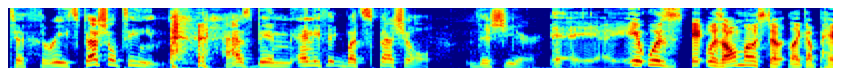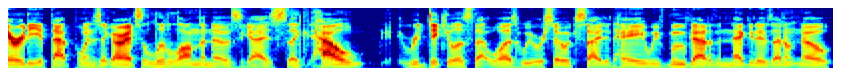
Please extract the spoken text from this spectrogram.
to three. Special teams has been anything but special this year. it was it was almost a, like a parody at that point. It's like, all right, it's a little on the nose, guys. Like how ridiculous that was. We were so excited. Hey, we've moved out of the negatives. I don't know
